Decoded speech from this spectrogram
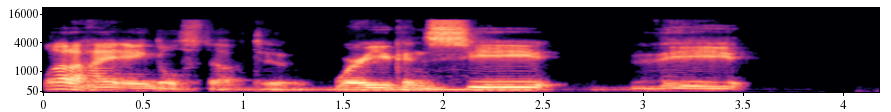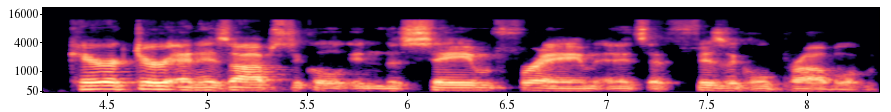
A lot of high angle stuff too, where you can see the character and his obstacle in the same frame, and it's a physical problem.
